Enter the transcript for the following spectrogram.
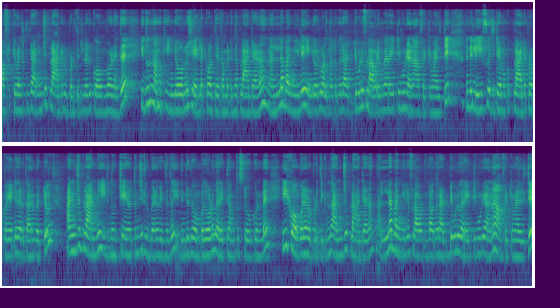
ആഫ്രിക്കൻ വെൽറ്റിന്റെ അഞ്ച് പ്ലാന്റ് ഉൾപ്പെടുത്തിയിട്ടുള്ള ഒരു കോംബോ ആണ് ഇത്. ഇതും നമുക്ക് ഇൻഡോറിലും ഷെയ്ഡിലൊക്കെ വളർത്തിയെടുക്കാൻ പറ്റുന്ന പ്ലാന്റ് ആണ്. നല്ല ഭംഗിയിൽ ഇൻഡോറിൽ വളർന്നിട്ടുന്ന ഒരു അടിപൊളി ഫ്ലവറിംഗ് വെറൈറ്റിയും കൂടിയാണ് ആഫ്രിക്കൻ വെൽറ്റ് ഇതിന്റെ ലീഫ് വെച്ചിട്ട് നമുക്ക് പ്ലാന്റ് പ്രൊപ്പഗേറ്റ് ചെയ്തെടുക്കാനും പറ്റും. അഞ്ച് പ്ലാന്റിന് ഇരുന്നൂറ്റി എഴുപത്തഞ്ച് രൂപയാണ് വരുന്നത്. ഇതിന്റെ ഒരു ഒമ്പതോളം വെറൈറ്റി നമുക്ക് സ്റ്റോക്ക് ഉണ്ട്. ഈ കോമ്പോയിൽ ഉൾപ്പെടുത്തിയിരിക്കുന്നത്. അഞ്ച് പ്ലാന്റ് ആണ്. നല്ല ഭംഗിയിൽ ഫ്ലവർ ഉണ്ടാകുന്ന ഒരു അടിപൊളി വെറൈറ്റി കൂടിയാണ് ആഫ്രിക്കൻ വെൽറ്റ്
